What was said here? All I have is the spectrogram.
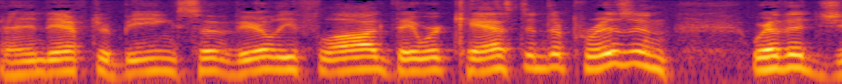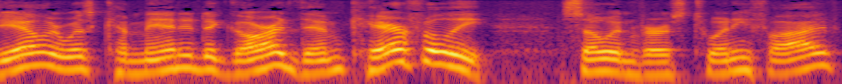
And after being severely flogged, they were cast into prison, where the jailer was commanded to guard them carefully. So in verse 25,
